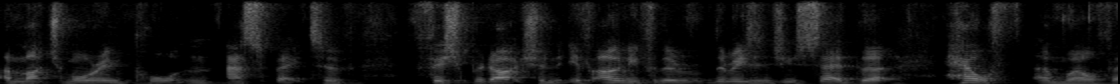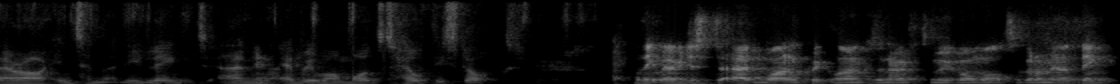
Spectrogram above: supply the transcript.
a much more important aspect of fish production, if only for the, the reasons you said that health and welfare are intimately linked, and yeah. everyone wants healthy stocks. I think maybe just to add one quick line because I know I have to move on, Walter. But I mean, I think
